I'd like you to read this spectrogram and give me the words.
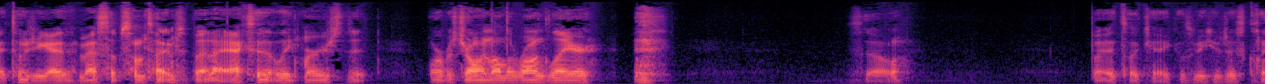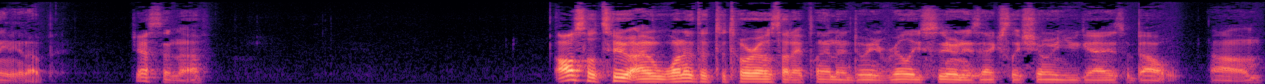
I told you guys I mess up sometimes, but I accidentally merged it or was drawing on the wrong layer. so, but it's okay because we could just clean it up just enough. Also, too, I, one of the tutorials that I plan on doing really soon is actually showing you guys about um,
